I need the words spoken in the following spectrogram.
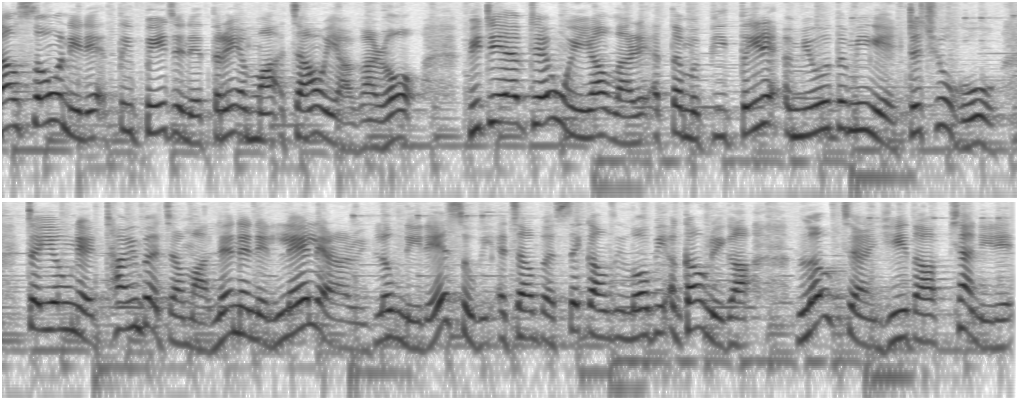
နောက်ဆုံးအနေနဲ့အသိပေးခြင်းတဲ့သတင်းအမှားအကြောင်းအရာကတော့ BTF တဲဝင်ရောက်လာတဲ့အသက်မပြည့်သေးတဲ့အမျိုးသမီးငယ်တချို့ကိုတယုံနဲ့ထိုင်းဘက်ကြားမှာလက်နဲ့နဲ့လဲလှယ်တာတွေလုပ်နေတယ်ဆိုပြီးအကြောင်းဘက်စစ်ကောင်စီ lobby အကောင့်တွေကလောက်ကြံရေးသားဖြန့်နေတဲ့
